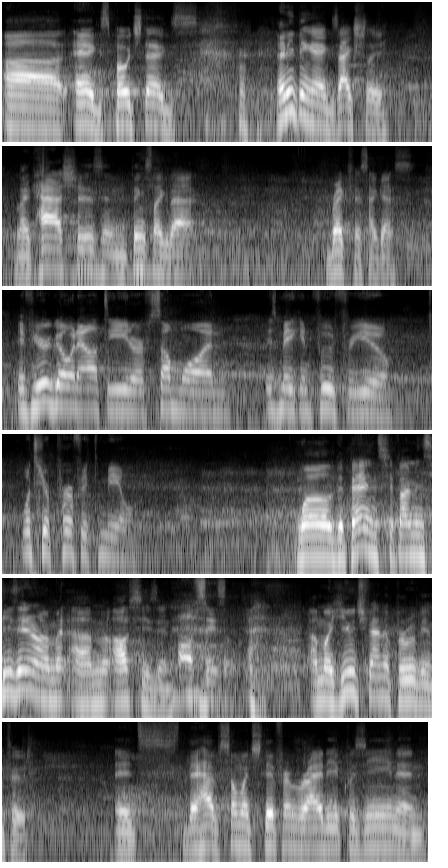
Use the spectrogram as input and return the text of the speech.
Uh, eggs, poached eggs. Anything eggs, actually like hashes and things like that. Breakfast, I guess. If you're going out to eat or if someone is making food for you, what's your perfect meal? Well, it depends if I'm in season or I'm, I'm off season. Off season. I'm a huge fan of Peruvian food. It's they have so much different variety of cuisine and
